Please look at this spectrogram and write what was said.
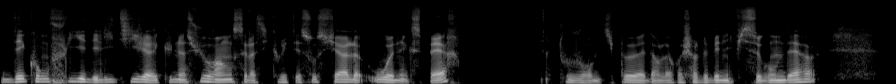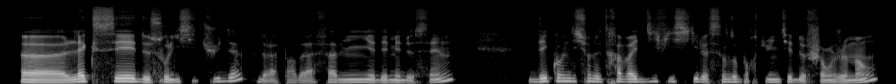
des conflits et des litiges avec une assurance, la sécurité sociale ou un expert, toujours un petit peu dans la recherche de bénéfices secondaires. L'excès de sollicitude de la part de la famille et des médecins, des conditions de travail difficiles sans opportunité de changement.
